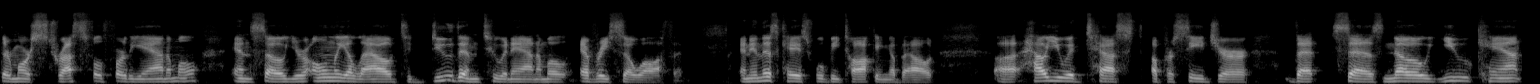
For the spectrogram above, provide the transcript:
they're more stressful for the animal. And so you're only allowed to do them to an animal every so often. And in this case, we'll be talking about uh, how you would test a procedure that says, no, you can't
